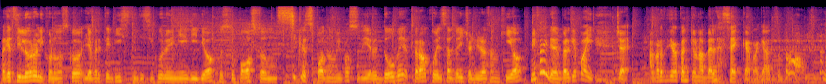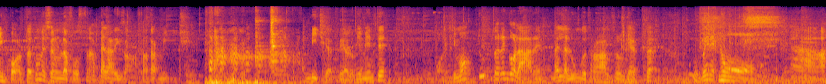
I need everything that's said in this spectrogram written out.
Ragazzi loro li conosco, li avrete visti di sicuro nei miei video. Questo posto è un secret spot, non vi posso dire dove Però quel salto lì ci ho girato anch'io. Mi fa ridere perché poi, cioè, avrà tirato anche una bella secca il ragazzo Però non importa, come se nulla fosse, una bella risata tra amici. Bici da trial ovviamente. Ottimo, tutto regolare. Bella lungo tra l'altro il gap. Uh, bene, no. Ah,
